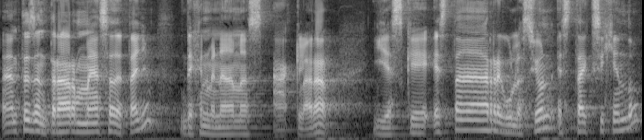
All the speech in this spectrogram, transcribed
Antes de entrar más a detalle, déjenme nada más aclarar. Y es que esta regulación está exigiendo,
